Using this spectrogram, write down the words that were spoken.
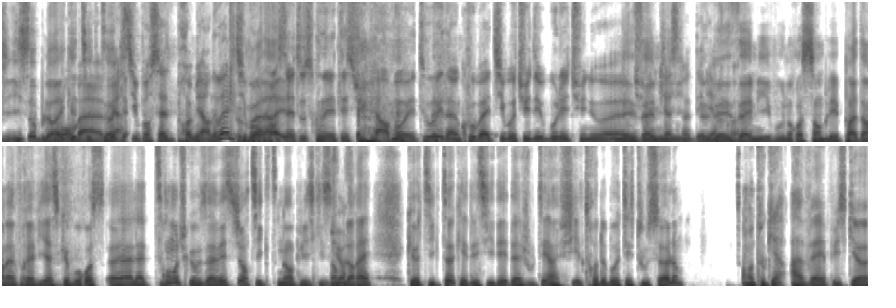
il semblerait Bon, que bah, TikTok. merci pour cette première nouvelle, Thibaut. Voilà. On pensait tous qu'on était super beau et tout, et d'un coup, bah, Thibaut, tu déboules et tu nous, euh, les tu nous amis, casses notre délire. les quoi. amis, vous ne ressemblez pas dans la vraie vie à ce que vous euh, à la tronche que vous avez sur TikTok. Non, puisqu'il semblerait que TikTok ait décidé d'ajouter un filtre de beauté tout seul. En tout cas, avait, puisque euh,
